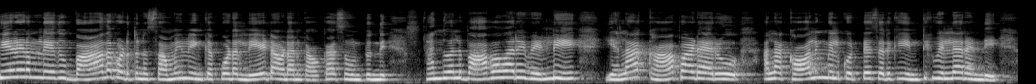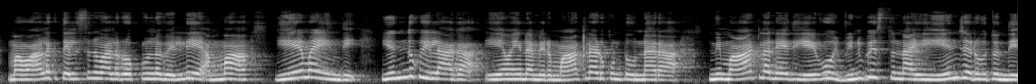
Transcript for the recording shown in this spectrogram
తీరడం లేదు బాధపడుతున్న సమయంలో ఇంకా కూడా లేట్ అవడానికి అవకాశం ఉంటుంది. అందువల్ల బాబావారే వెళ్ళి ఎలా కాపాడారు? అలా కాలింగ్ బిల్ కొట్టేసరికి ఇంటికి వెళ్ళారండి. మా వాళ్ళకి తెలిసిన వాళ్ళ రూపంలో వెళ్ళి అమ్మ ఏమైంది? ఎందుకు ఇలాగా? ఏమైనా మీరు మాట్లాడుకుంటూ ఉన్నారా? మీ మాటలు అనేది ఏవో వినిపిస్తున్నాయి ఏం జరుగుతుంది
